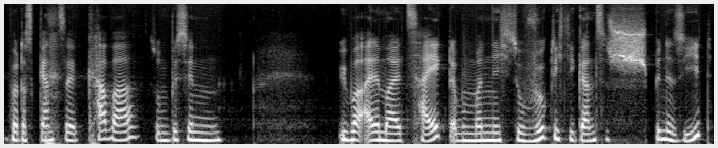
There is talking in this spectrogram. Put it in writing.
über das ganze Cover so ein bisschen überall mal zeigt, aber man nicht so wirklich die ganze Spinne sieht.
